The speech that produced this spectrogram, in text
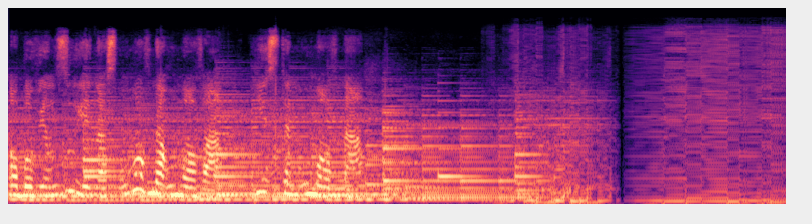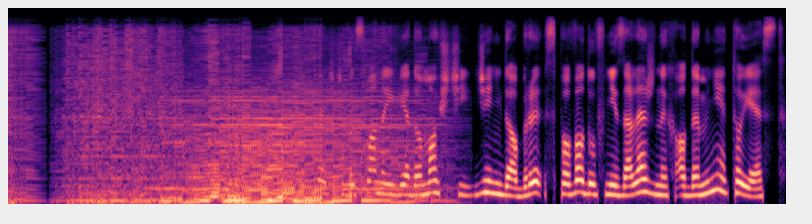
Obowiązuje nas umowna umowa. Jestem umowna. Wysłanej wiadomości Dzień dobry, z powodów niezależnych ode mnie to jest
